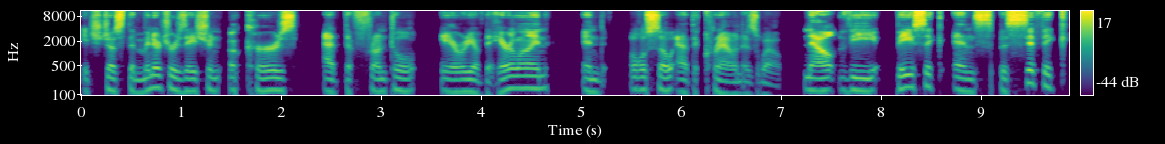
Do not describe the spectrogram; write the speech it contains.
It's just the miniaturization occurs at the frontal area of the hairline and also at the crown as well. Now, the basic and specific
